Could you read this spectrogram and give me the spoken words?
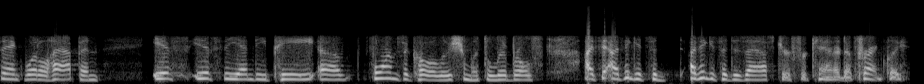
think what'll happen if if the NDP uh, forms a coalition with the Liberals, I, th- I think it's a I think it's a disaster for Canada, frankly.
